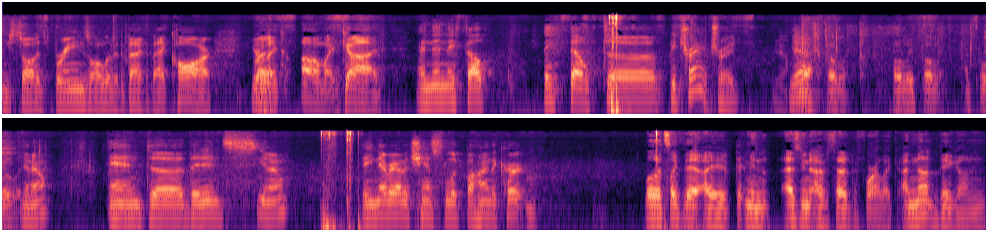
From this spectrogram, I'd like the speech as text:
you saw his brains all over the back of that car. You're Right. like, oh my god! And then they felt they felt uh, betrayed. Trade. Yeah. Yeah, totally totally totally absolutely you know, and uh, they didn't. You know, they never got a chance to look behind the curtain. Well, it's like that. I, I mean, as you know, I've said it before. Like, I'm not big on.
